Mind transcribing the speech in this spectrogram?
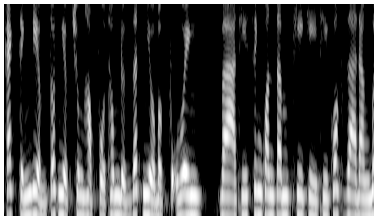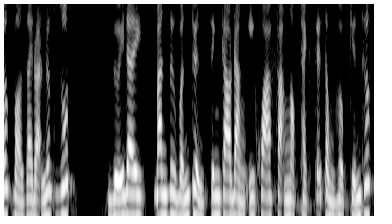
Cách tính điểm tốt nghiệp trung học phổ thông được rất nhiều bậc phụ huynh và thí sinh quan tâm khi kỳ thi quốc gia đang bước vào giai đoạn nước rút. Dưới đây, Ban tư vấn tuyển sinh cao đẳng y khoa Phạm Ngọc Thạch sẽ tổng hợp kiến thức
